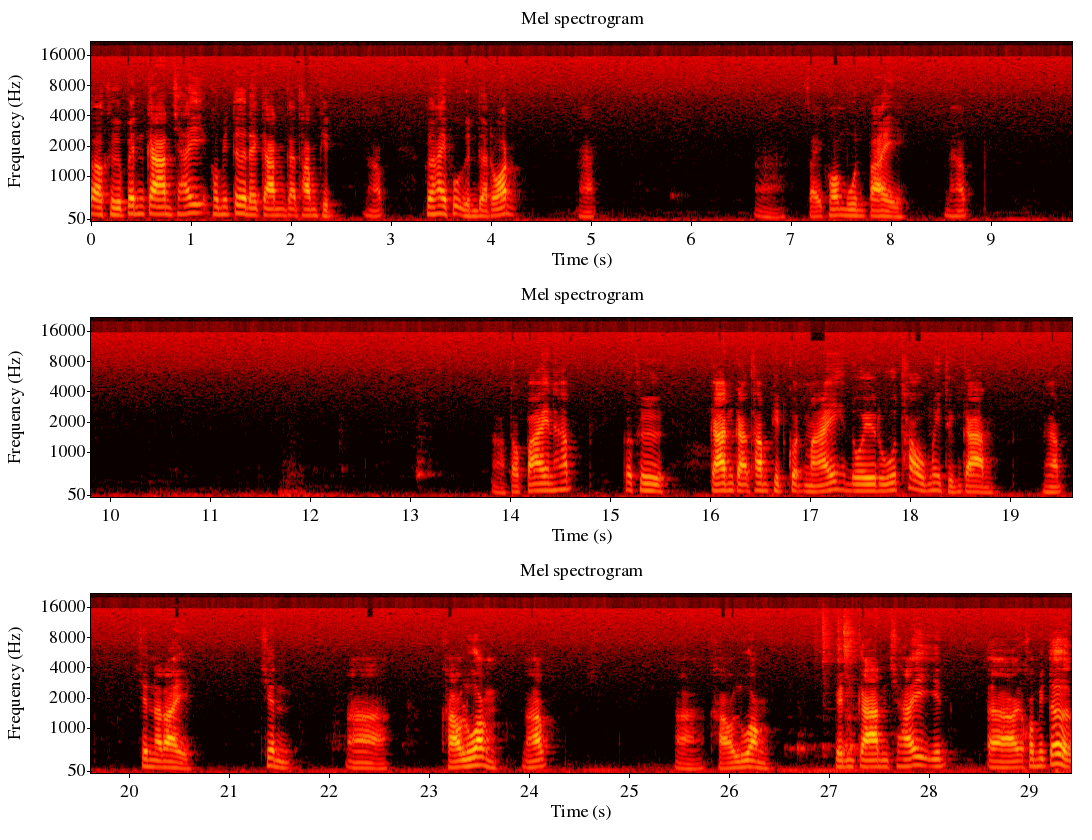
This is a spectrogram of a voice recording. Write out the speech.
ก็คือเป็นการใช้คอมพิวเตอร์ในการกระทำผิดนะครับ เพื่อให้ผู้อื่นเดือดร้อนนะครับใส่ข้อมูลไปนะครับ ต่อไปนะครับก็คือการกระทำผิดกฎหมายโดยรู้เท่าไม่ถึงการนะครับ เช่นอะไร เช่นข่าวลวงนะครับข่าวลวง เป็นการใช้คอมพิวเตอร์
